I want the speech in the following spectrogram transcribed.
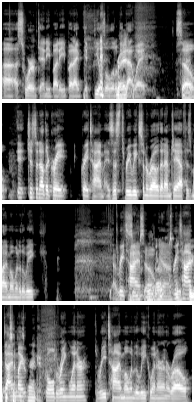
uh, a swerve to anybody, but I, it feels a little right. bit that way. So it, just another great, great time. Is this three weeks in a row that MJF is my moment of the week? Yeah, three time, so. yeah. three time Dynamite Gold Ring winner, three time Moment of the Week winner in a row.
